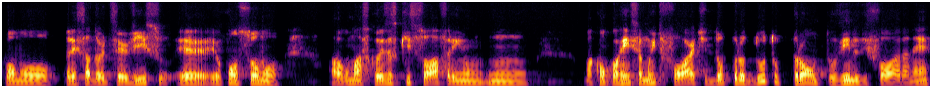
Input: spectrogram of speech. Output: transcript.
como prestador de serviço, eu consumo algumas coisas que sofrem um, um, uma concorrência muito forte do produto pronto vindo de fora, né?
